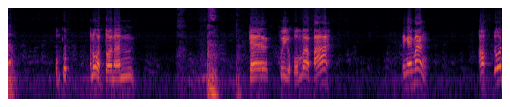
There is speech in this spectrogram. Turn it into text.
ครับ ผมโทรมาโนดตอนนั้น แกคุยกับผมว่าป้าเป็นไงมั่ง เอาโดน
